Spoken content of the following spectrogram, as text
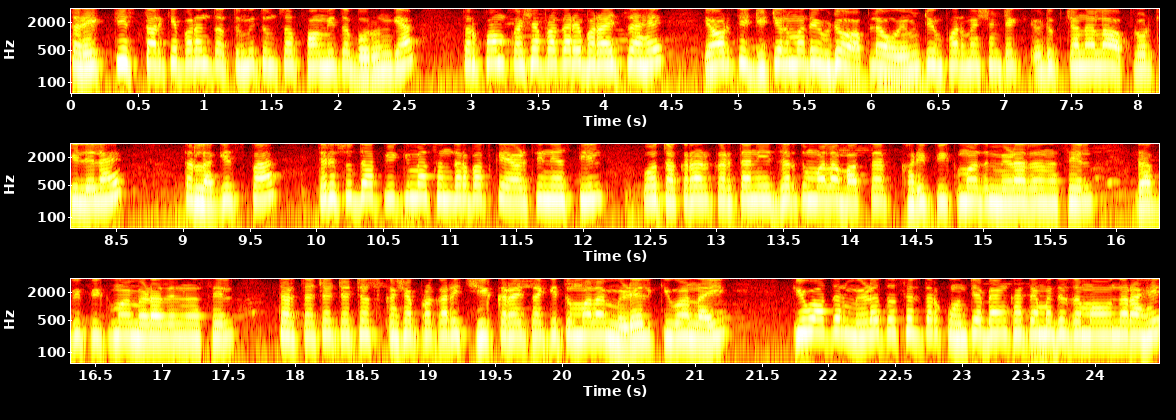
तर एकतीस तारखेपर्यंत तुम्ही तुमचा फॉर्म इथं भरून घ्या. तर फॉर्म कशाप्रकारे भरायचं आहे यावरती डिटेलमध्ये व्हिडिओ आपल्या O M T Information Tech YouTube चॅनलला अपलोड केलेला आहे. तर लगेच पहा तरीसुद्धा पीक विम्या संदर्भात काही अडचणी असतील व तक्रार करताना जर तुम्हाला मागचा खरीप पीक विमा मिळाला नसेल रब्बी पीक विमा मिळालेला नसेल तर त्याच्या त्याच्यास कशाप्रकारे चेक करायचा की तुम्हाला मिळेल किंवा नाही? किंवा जर मिळत असेल तर कोणत्या बँक खात्यामध्ये जमा होणार आहे?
